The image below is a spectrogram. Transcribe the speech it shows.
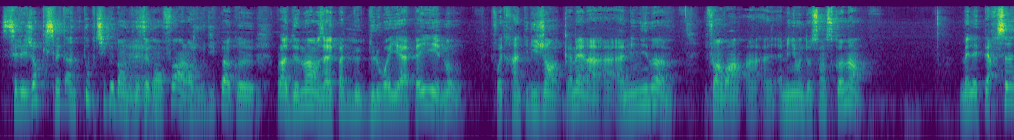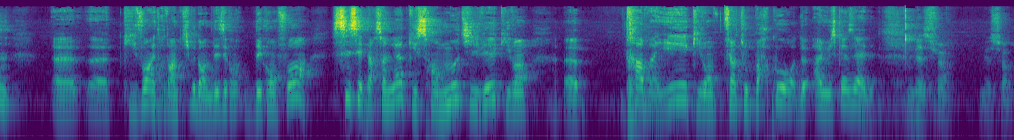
C'est les gens qui se mettent un tout petit peu dans le Mm. désinconfort. Alors je vous dis pas que voilà demain vous n'avez pas de, de loyer à payer. Non, il faut être intelligent quand même, un, un minimum. Il faut avoir un minimum de sens commun. Mais les personnes euh, euh, qui vont être un petit peu dans le déconfort, c'est ces personnes-là qui seront motivées, qui vont euh, travailler, qui vont faire tout le parcours de A jusqu'à Z. Bien sûr, bien sûr.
